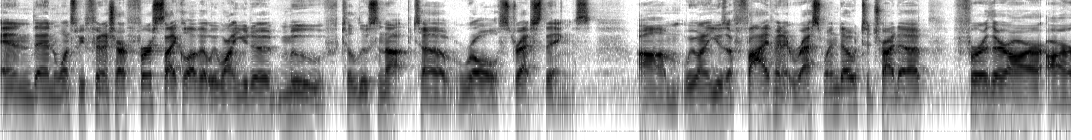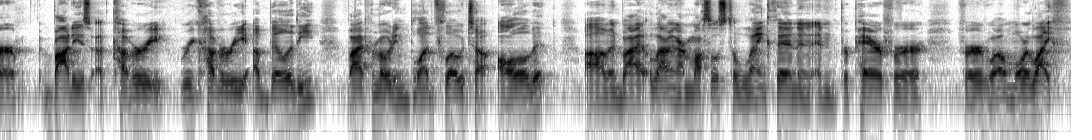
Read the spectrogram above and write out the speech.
And then once we finish our first cycle of it, we want you to move, to loosen up, to roll, stretch things. Um, we want to use a five minute rest window to try to further our, our body's recovery, recovery ability by promoting blood flow to all of it um, and by allowing our muscles to lengthen and, and prepare for, for, well, more life.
